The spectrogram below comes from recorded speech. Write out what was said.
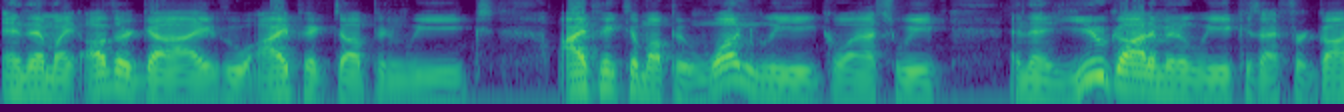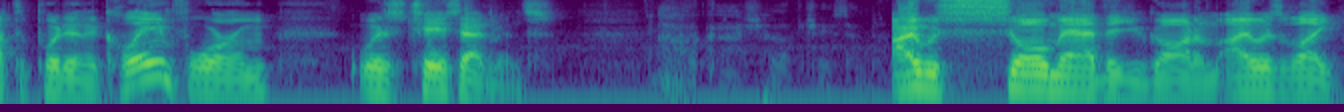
and then my other guy who I picked up in leagues, I picked him up in one league last week, and then you got him in a league because I forgot to put in a claim for him. Was Chase Edmonds? Oh gosh, I love Jason. I was so mad that you got him. I was like,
